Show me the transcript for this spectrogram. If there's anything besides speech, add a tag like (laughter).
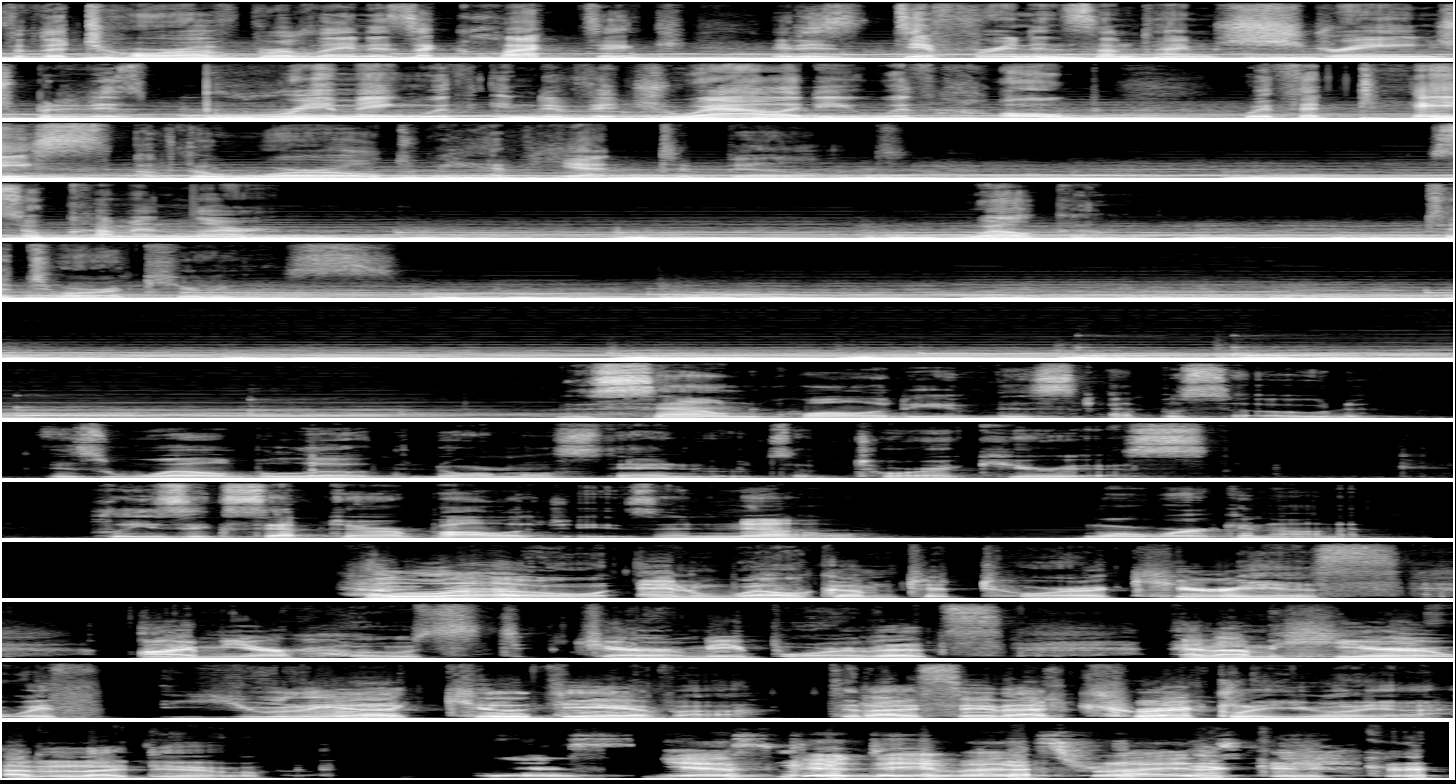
For the Torah of Berlin is eclectic, it is different and sometimes strange, but it is brimming with individuality, with hope, with a taste of the world we have yet to build. So come and learn. Welcome to Torah Curious. The sound quality of this episode is well below the normal standards of Torah Curious. Please accept our apologies and know we're working on it. Hello, and welcome to Torah Curious. I'm your host, Jeremy Borovitz, and I'm here with Yulia Kildeeva. Did I say that (laughs) correctly, Yulia? How did I do? Yes, yes, Kildeeva, that's (laughs) right. okay, great.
